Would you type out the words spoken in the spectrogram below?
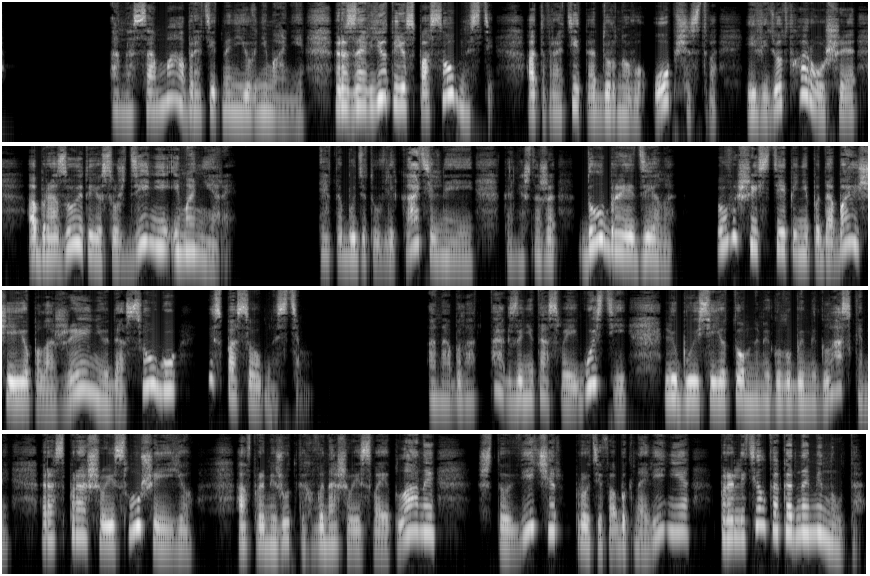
Она сама обратит на нее внимание, разовьет ее способности, отвратит от дурного общества и ведет в хорошее, образует ее суждения и манеры. Это будет увлекательное и, конечно же, доброе дело, в высшей степени подобающее ее положению, досугу и способностям. Она была так занята своей гостьей, любуясь ее томными голубыми глазками, расспрашивая и слушая ее, а в промежутках вынашивая свои планы, что вечер против обыкновения пролетел как одна минута.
